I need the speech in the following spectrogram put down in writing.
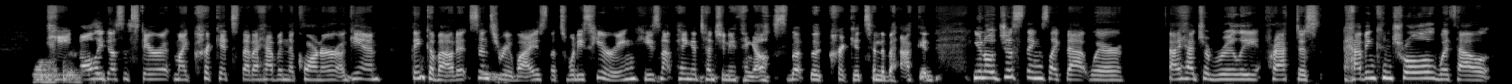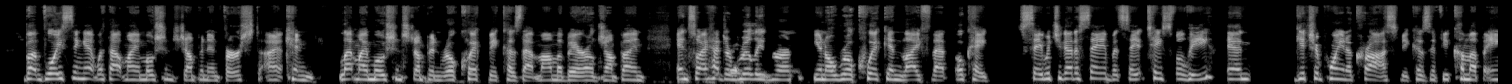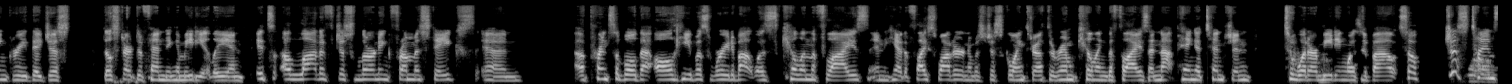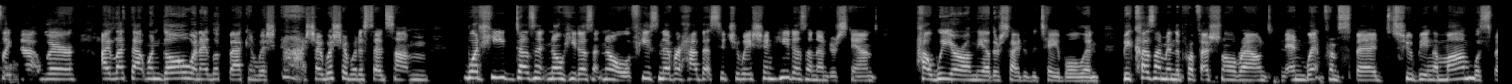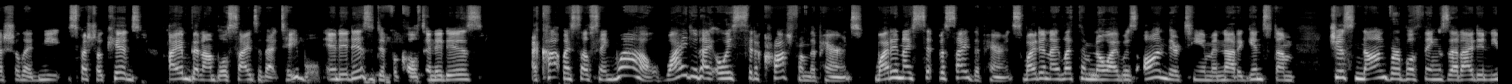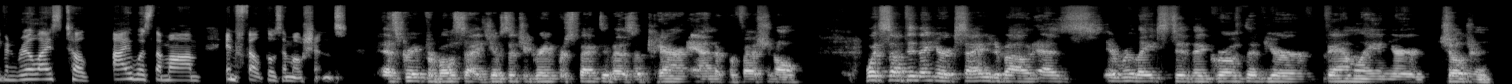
He all he does is stare at my crickets that I have in the corner. Again, think about it sensory wise that's what he's hearing he's not paying attention to anything else but the crickets in the back and you know just things like that where i had to really practice having control without but voicing it without my emotions jumping in first i can let my emotions jump in real quick because that mama bear will jump in. And so i had to really learn you know real quick in life that okay say what you got to say but say it tastefully and get your point across because if you come up angry they just they'll start defending immediately. And it's a lot of just learning from mistakes. And a principal that all he was worried about was killing the flies. And he had a fly swatter and it was just going throughout the room killing the flies and not paying attention to what our uh-huh. meeting was about. So just times like that where I let that one go and I look back and wish, gosh, I wish I would have said something. What he doesn't know, he doesn't know. If he's never had that situation, he doesn't understand how we are on the other side of the table. And because I'm in the professional round and went from SPED to being a mom with special ed special kids, I have been on both sides of that table. And it is mm-hmm. difficult. And it is, I caught myself saying, wow, why did I always sit across from the parents? Why didn't I sit beside the parents? Why didn't I let them know I was on their team and not against them? Just nonverbal things that I didn't even realize till I was the mom and felt those emotions. That's great for both sides. You have such a great perspective as a parent and a professional what's something that you're excited about as it relates to the growth of your family and your children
